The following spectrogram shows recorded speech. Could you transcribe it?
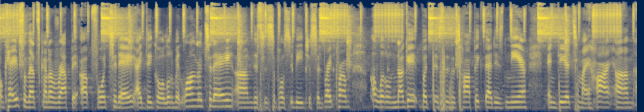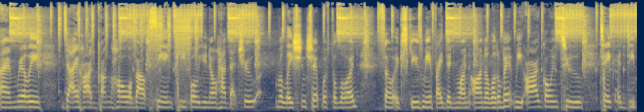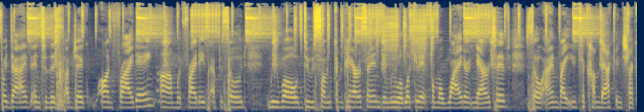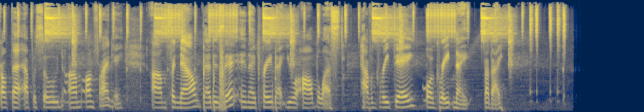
Okay, so that's going to wrap it up for today. I did go a little bit longer today. Um, this is supposed to be just a breadcrumb, a little nugget, but this is a topic that is near and dear to my heart. Um, I'm really diehard gung ho about seeing people, you know, have that true relationship with the Lord. So, excuse me if I did run on a little bit. We are going to take a deeper dive into this subject on Friday. Um, with Friday's episode, we will do some comparisons and we will look at it from a wider narrative. So, I invite you to come back and check out that episode um, on Friday. Um, for now, that is it, and I pray that you are all blessed. Have a great day or a great night. Bye bye.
